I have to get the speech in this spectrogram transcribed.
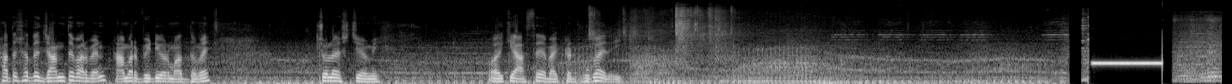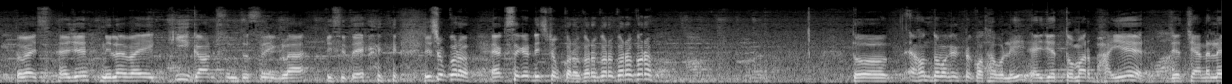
সাথে সাথে জানতে পারবেন আমার ভিডিওর মাধ্যমে। চলে আসছি আমি। ওই কি আছে? বাইকটা ঢুকাই দিই। তো গাইস এই যে নিলয় ভাই কি গান শুনতেছে এগুলা পিসিতে? স্টপ করো, এক সেকেন্ড ডিস্টার্ব করো করো করো করো করো। তো এখন তোমাকে একটা কথা বলি, এই যে তোমার ভাইয়ের যে চ্যানেলে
